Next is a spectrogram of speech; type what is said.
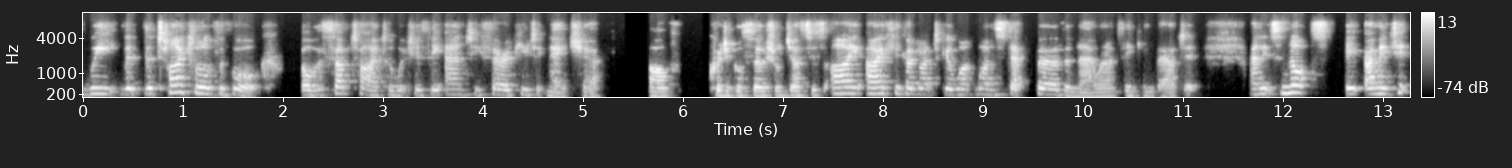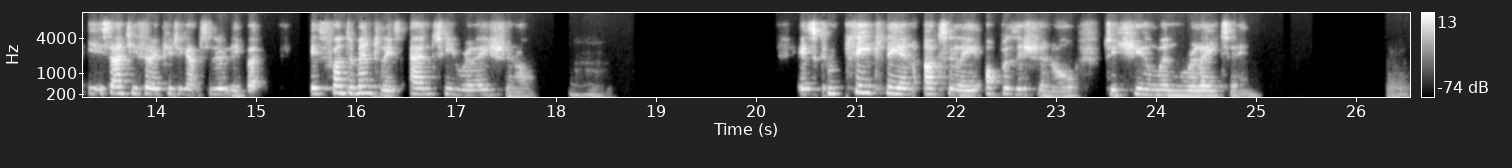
we the, the title of the book or the subtitle, which is the anti-therapeutic nature of critical social justice. I, I think I'd like to go one, one step further now when I'm thinking about it. And it's not, it, I mean, it's anti-therapeutic, absolutely, but it's fundamentally, it's anti-relational. Mhm. It's completely and utterly oppositional to human relating. Mm.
